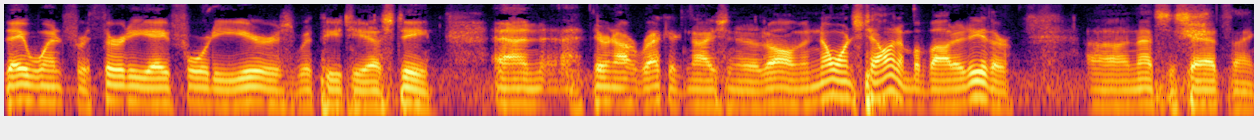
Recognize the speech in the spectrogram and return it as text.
They went for 38, 40 years with PTSD, and they're not recognizing it at all. And no one's telling them about it either. Uh, and that's the sad thing.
